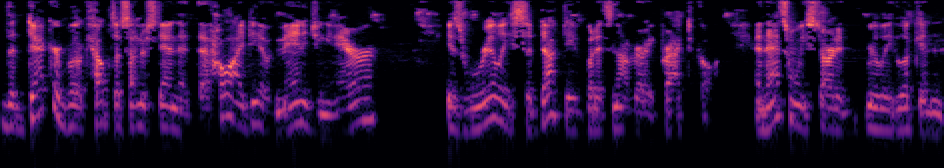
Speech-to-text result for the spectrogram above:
the Dekker book helped us understand that that whole idea of managing error is really seductive but it's not very practical. And that's when we started really looking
